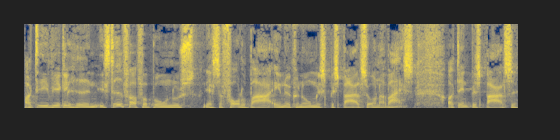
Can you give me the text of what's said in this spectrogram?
Og det er i virkeligheden, i stedet for at få bonus, ja, så får du bare en økonomisk besparelse undervejs. Og den besparelse,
